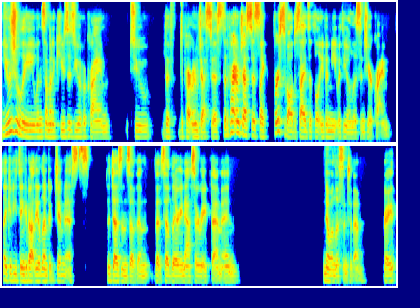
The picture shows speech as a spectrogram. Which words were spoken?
usually, when someone accuses you of a crime to the Department of Justice, the Department of Justice, like, first of all, decides if they'll even meet with you and listen to your crime. Like, if you think about the Olympic gymnasts, the dozens of them that said Larry Nassar raped them and no one listened to them, right?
